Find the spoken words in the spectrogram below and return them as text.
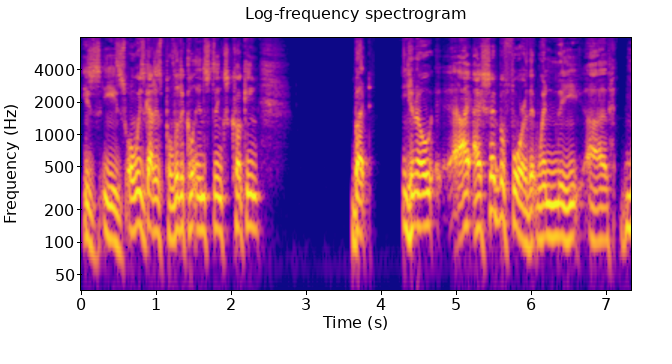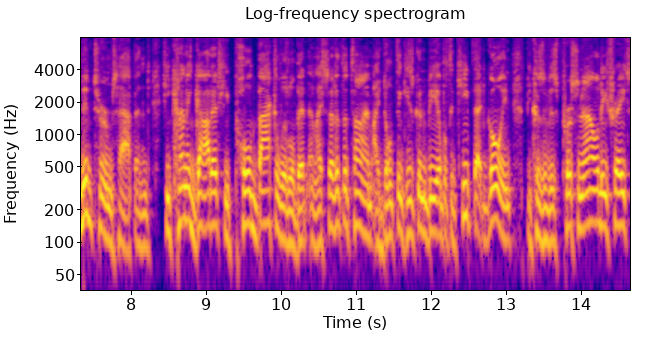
He's he's always got his political instincts cooking. But you know, I, I, said before that when the uh, midterms happened, he kind of got it. He pulled back a little bit. And I said at the time, I don't think he's going to be able to keep that going because of his personality traits.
